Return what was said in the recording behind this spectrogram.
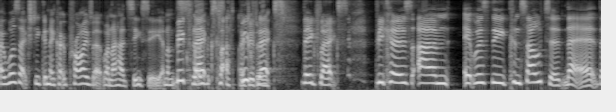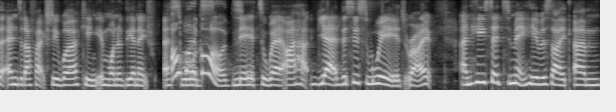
I was actually going to go private when I had Cici, and I'm Big so flex. glad I Big didn't. flex. Big flex. Because um, it was the consultant there that ended up actually working in one of the NHS Oh wards near to where I had. Yeah, this is weird, right? And he said to me, he was like, um,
